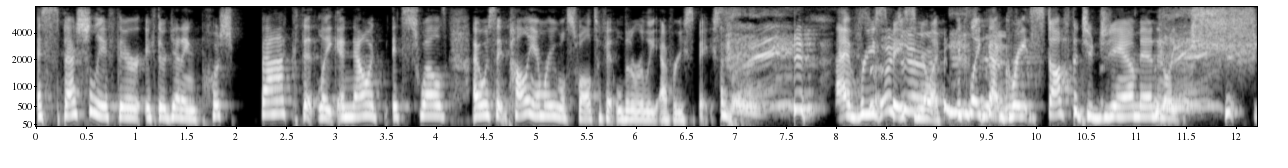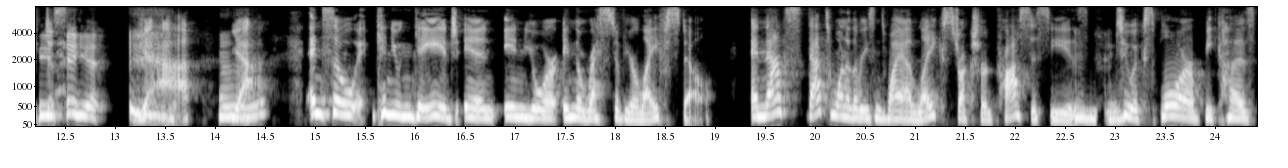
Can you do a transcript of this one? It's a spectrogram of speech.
Especially if they're if they're getting pushed back that like and now it, it swells. I always say polyamory will swell to fit literally every space. Every So space in your life. It's like that great stuff that you jam in and like just yeah. yeah. Uh-huh. Yeah. And so can you engage in in your in the rest of your life still? And that's that's one of the reasons why I like structured processes Mhm. to explore because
